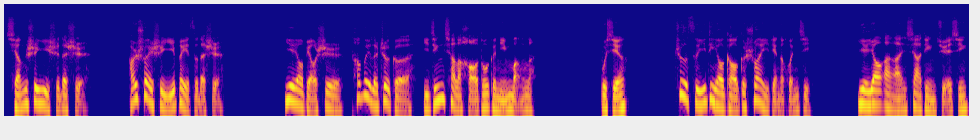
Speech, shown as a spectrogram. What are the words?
强是一时的事，而帅是一辈子的事。叶耀表示，他为了这个已经下了好多个柠檬了。不行，这次一定要搞个帅一点的魂技。叶耀暗暗下定决心。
